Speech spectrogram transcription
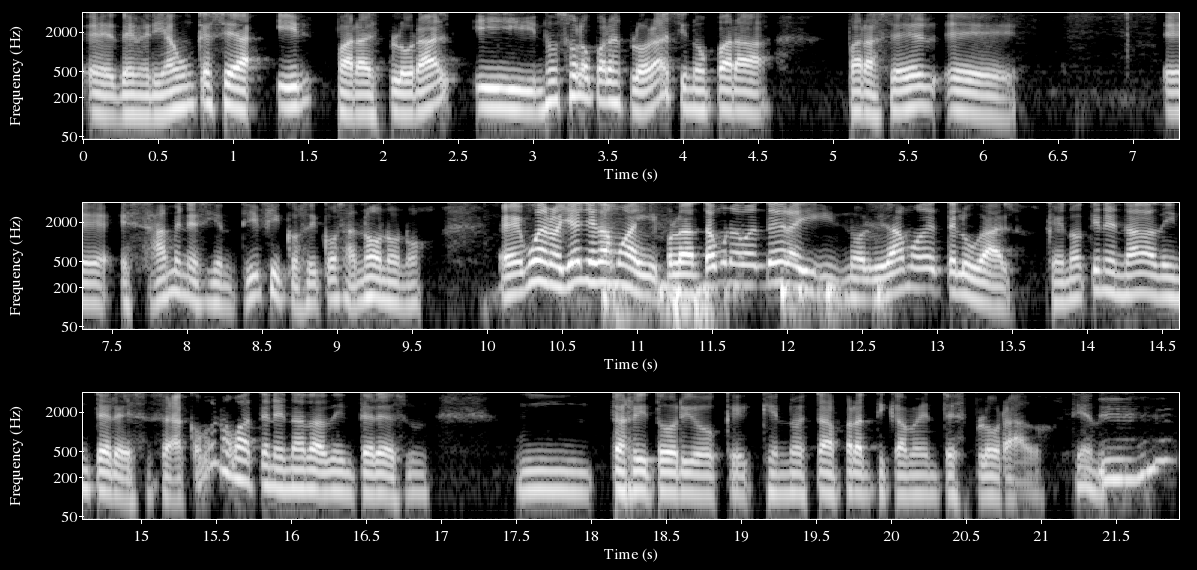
eh, deberían aunque sea ir para explorar y no solo para explorar, sino para, para hacer eh, eh, exámenes científicos y cosas. No, no, no. Eh, bueno, ya llegamos ahí, plantamos una bandera y nos olvidamos de este lugar, que no tiene nada de interés. O sea, ¿cómo no va a tener nada de interés un, un territorio que, que no está prácticamente explorado? ¿Entiendes?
